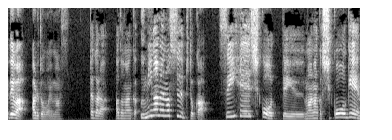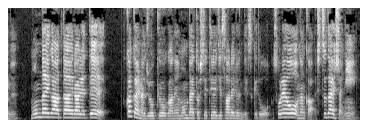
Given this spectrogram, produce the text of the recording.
ではあると思います。だから、あとなんか、ウミガメのスープとか、水平思考っていう、まあなんか思考ゲーム問題が与えられて、不可解な状況がね、問題として提示されるんですけど、それをなんか出題者に、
